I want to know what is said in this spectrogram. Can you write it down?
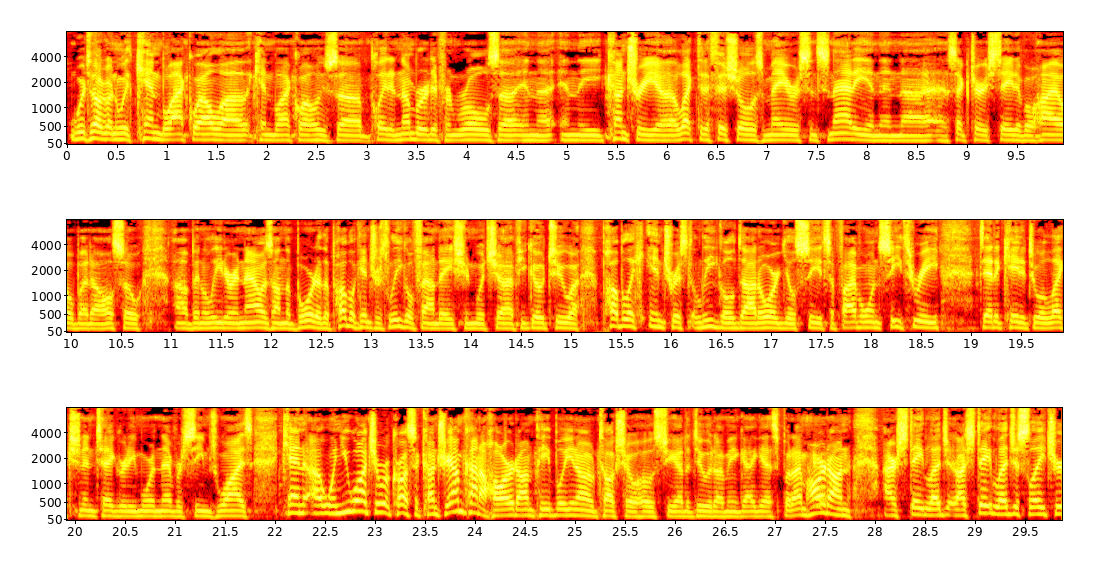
We're talking with Ken Blackwell. Uh, Ken Blackwell, who's uh, played a number of different roles uh, in the in the country, uh, elected official as mayor of Cincinnati, and then uh, Secretary of State of Ohio, but also uh, been a leader, and now is on the board of the Public Interest Legal Foundation. Which, if you go to publicinterestlegal.org, you'll see it's a 501c3 dedicated to election integrity. More than ever seems wise. Ken, when you watch across the country, I'm kind of hard on people. You know, talk show host, you got to do it. I mean, I guess, but I'm hard on our state leg- our state legislature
